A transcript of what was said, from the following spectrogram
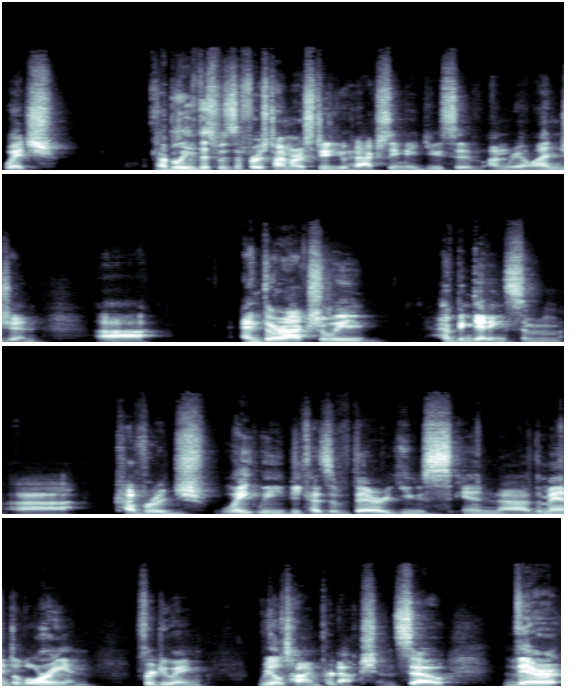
which I believe this was the first time our studio had actually made use of Unreal Engine. Uh, and they're actually have been getting some uh, coverage lately because of their use in uh, The Mandalorian for doing real time production. So they're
